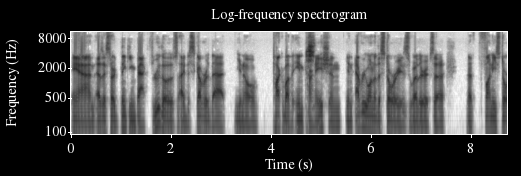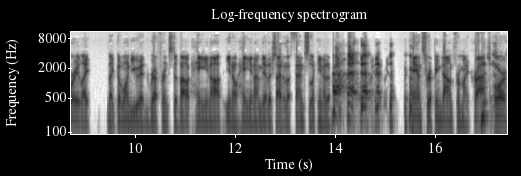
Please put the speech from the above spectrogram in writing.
And as I started thinking back through those, I discovered that that you know talk about the incarnation in every one of the stories whether it's a, a funny story like like the one you had referenced about hanging off, you know, hanging on the other side of a fence, looking at a pants ripping down from my crotch, or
